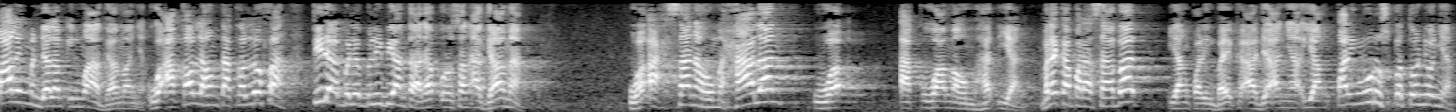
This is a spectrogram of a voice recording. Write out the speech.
paling mendalam ilmu agamanya. Wa aqallahum takallufan. Tidak berlebihan terhadap urusan agama. Wa ahsanahum halan wa aqwamahum hadiyan. Mereka para sahabat yang paling baik keadaannya, yang paling lurus petunjuknya.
